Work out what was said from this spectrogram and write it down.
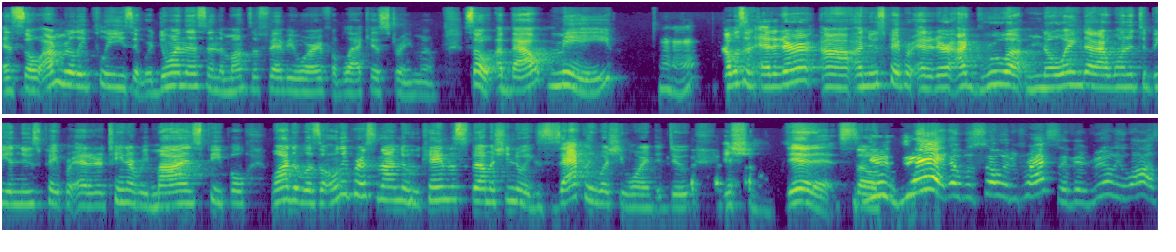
And so I'm really pleased that we're doing this in the month of February for Black History Month. So, about me. Mm-hmm. I was an editor, uh, a newspaper editor. I grew up knowing that I wanted to be a newspaper editor. Tina reminds people Wanda was the only person I knew who came to Spelman. She knew exactly what she wanted to do, and she did it. So you did. It was so impressive. It really was.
